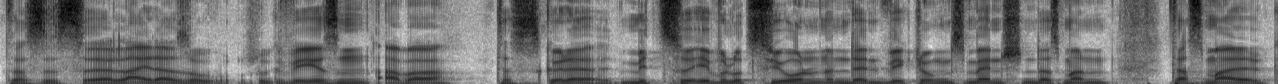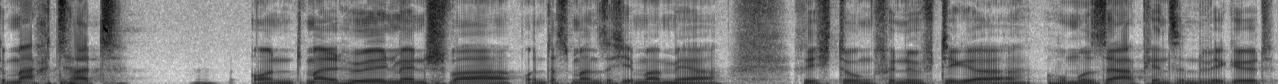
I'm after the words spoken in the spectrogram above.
Das ist äh, leider so, so gewesen, aber das gehört ja mit zur Evolution und der Entwicklung des Menschen, dass man das mal gemacht hat und mal Höhlenmensch war und dass man sich immer mehr Richtung vernünftiger Homo sapiens entwickelt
